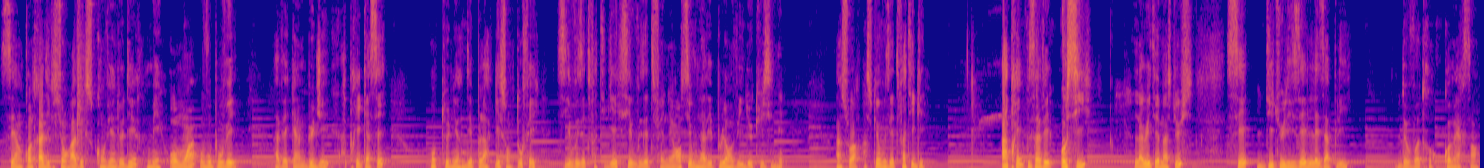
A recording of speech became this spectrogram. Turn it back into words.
c'est en contradiction avec ce qu'on vient de dire, mais au moins vous pouvez, avec un budget à prix cassé, obtenir des plats qui sont tout faits si vous êtes fatigué, si vous êtes fainéant, si vous n'avez plus envie de cuisiner un soir parce que vous êtes fatigué. Après, vous avez aussi la huitième astuce, c'est d'utiliser les applis de votre commerçant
